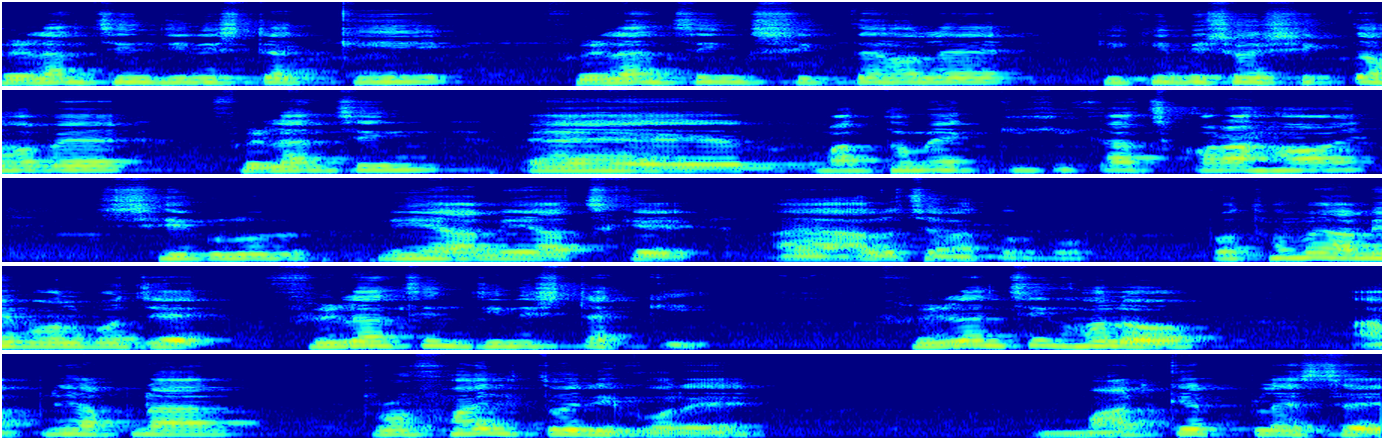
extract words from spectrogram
ফ্রিল্যান্সিং জিনিসটা কি? ফ্রিল্যান্সিং শিখতে হলে কি কি বিষয় শিখতে হবে? ফ্রিল্যান্সিং মাধ্যমে কি কি কাজ করা হয়? সেগুলো নিয়ে আমি আজকে আলোচনা করব। প্রথমে আমি বলব যে ফ্রিল্যান্সিং জিনিসটা কি? ফ্রিল্যান্সিং হলো আপনি আপনার প্রোফাইল তৈরি করে মার্কেট প্লেসে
